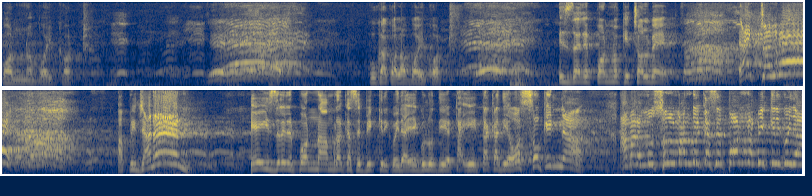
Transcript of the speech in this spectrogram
পণ্য বয়কট। কোকা কলা বয়কট। ইসরায়েলের পণ্য কি চলবে? চলবে! আপনি জানেন এই ইসরায়েলের পণ্য আমরা কাছে বিক্রি কইরা এগুলো দিয়ে এই টাকা দিয়ে অস্ত্র কিনা আমার মুসলমানদের কাছে পণ্য বিক্রি কইরা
